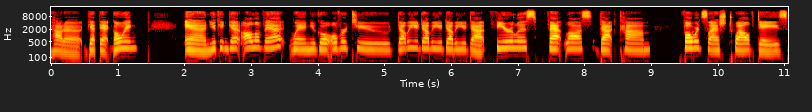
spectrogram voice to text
how to get that going. And you can get all of that when you go over to www.fearlessfatloss.com forward slash 12 days.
